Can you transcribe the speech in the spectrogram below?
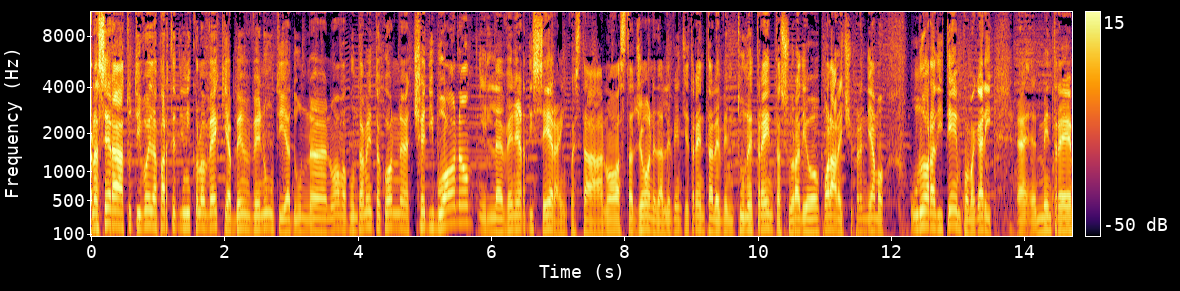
Buonasera a tutti voi da parte di Nicolo Vecchia, benvenuti ad un nuovo appuntamento con C'è di buono. Il venerdì sera in questa nuova stagione dalle 20.30 alle 21.30 su Radio Popolare ci prendiamo un'ora di tempo, magari eh, mentre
